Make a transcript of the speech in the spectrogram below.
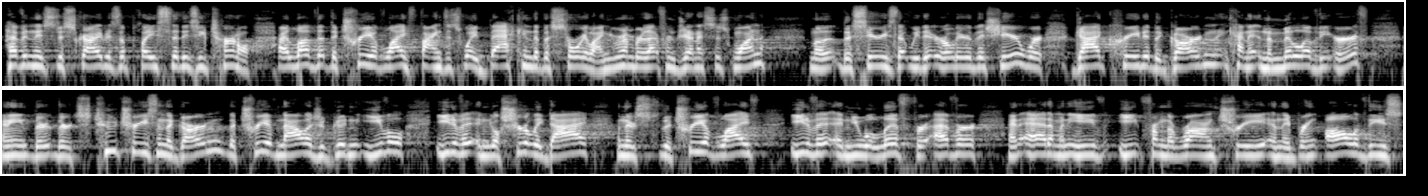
Heaven is described as a place that is eternal. I love that the tree of life finds its way back into the storyline. You remember that from Genesis 1, the, the, series that we did earlier this year, where God created the garden kind of in the middle of the earth. I mean, there, there's two trees in the garden the tree of knowledge of good and evil, eat of it and you'll surely die. And there's the tree of life, eat of it and you will live forever. And Adam and Eve eat from the wrong tree, and they bring all of these.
